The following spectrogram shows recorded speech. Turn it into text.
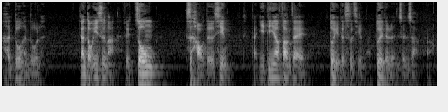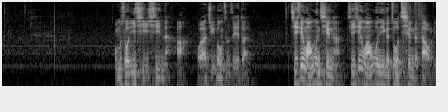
很多很多人，这样懂意思吗？所以忠是好德性，但一定要放在对的事情、对的人身上啊。我们说一其心呐啊，我要举孟子这一段。齐宣王问卿啊，齐宣王问一个做卿的道理。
